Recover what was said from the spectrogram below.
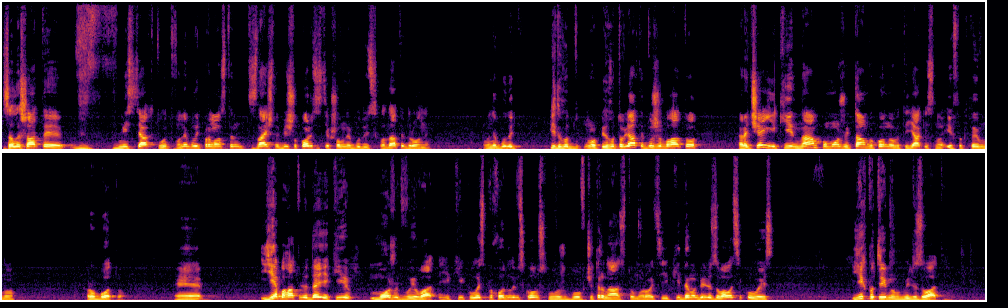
залишати в, місцях тут. Вони будуть приносити значно більшу користь, якщо вони будуть складати дрони. Вони будуть підго... ну, підготовляти дуже багато речей, які нам поможуть там виконувати якісно і ефективну роботу. Е, є багато людей, які можуть воювати, які колись проходили військову службу в 2014 році, які демобілізувалися колись. Їх потрібно мобілізувати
